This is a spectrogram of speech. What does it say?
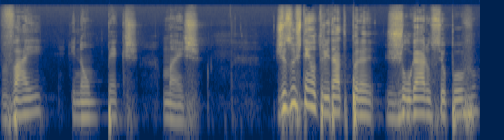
Vai e não peques mais. Jesus tem autoridade para julgar o seu povo?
